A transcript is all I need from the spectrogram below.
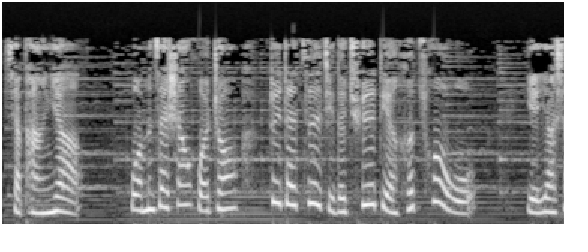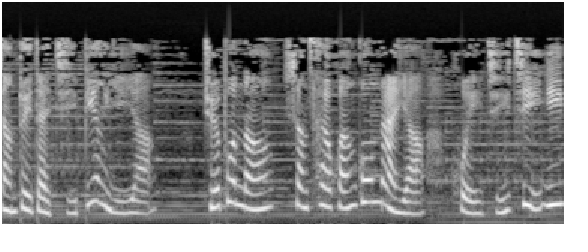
小朋友。我们在生活中对待自己的缺点和错误，也要像对待疾病一样，绝不能像蔡桓公那样讳疾忌医，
